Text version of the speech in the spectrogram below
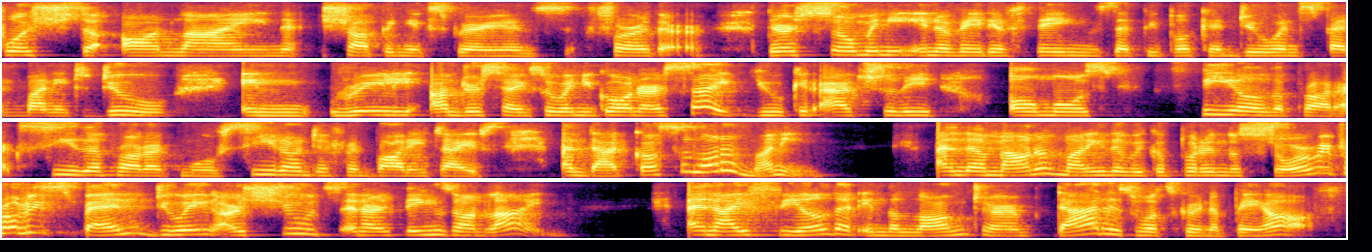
push the online shopping experience further. There are so many innovative things that people can do and spend money to do in really understanding so when you go on our site you can actually almost feel the product see the product move see it on different body types and that costs a lot of money. And the amount of money that we could put in the store, we probably spend doing our shoots and our things online. And I feel that in the long term, that is what's going to pay off.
